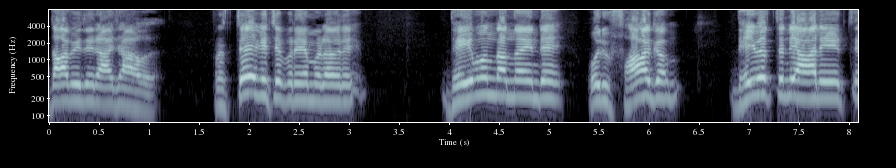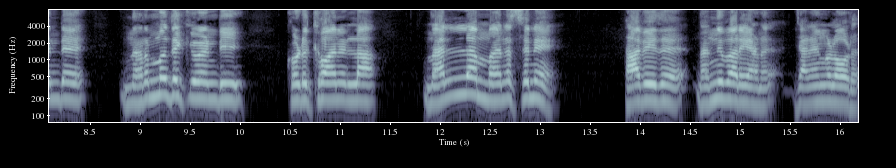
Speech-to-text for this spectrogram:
ദാവീദ് രാജാവ്. പ്രത്യേകിച്ച് പ്രിയമുള്ളവരെ ദൈവം തന്നതിന്റെ ഒരു ഭാഗം ദൈവത്തിന്റെ ആലയത്തിന്റെ നിർമ്മിതിക്ക് വേണ്ടി കൊടുക്കുവാനുള്ള നല്ല മനസ്സിനെ താവീത് നന്ദി പറയാണ് ജനങ്ങളോട്.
